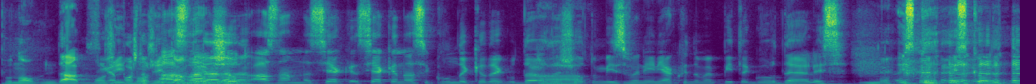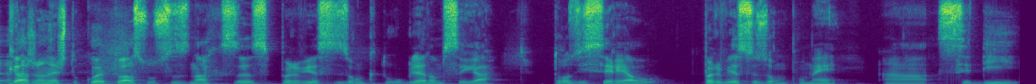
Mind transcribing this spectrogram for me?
По нов... Да, Сега може, и- почна може и по- Аз там знам, да, защото, да. аз знам на всяка, всяка една секунда къде го дават, А. защото ми звъни някой да ме пита гордея ли се. Искам, искам да ти кажа нещо, което аз осъзнах с първия сезон, като го гледам сега. Този сериал, първия сезон поне, а, седи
